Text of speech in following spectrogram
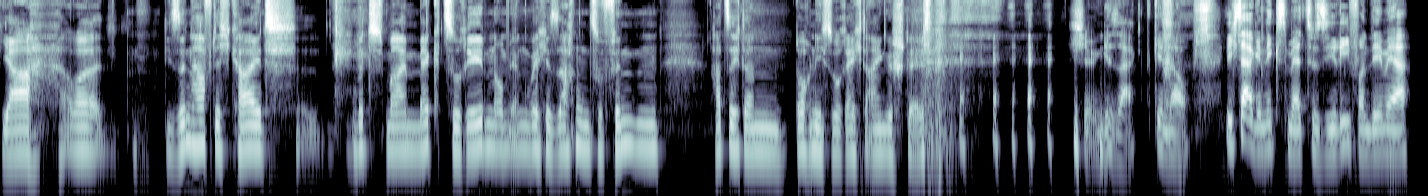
Ja, aber die Sinnhaftigkeit, mit meinem Mac zu reden, um irgendwelche Sachen zu finden, hat sich dann doch nicht so recht eingestellt. Schön gesagt, genau. Ich sage nichts mehr zu Siri, von dem her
